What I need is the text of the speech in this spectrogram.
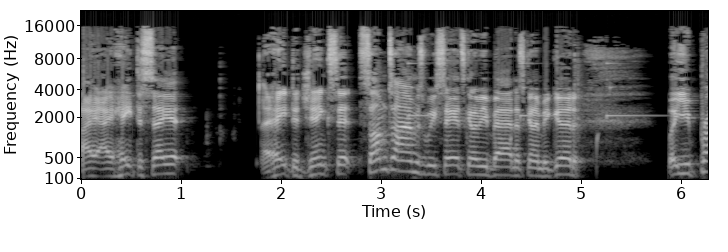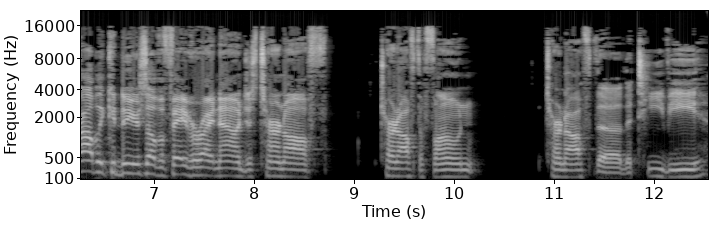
I, I hate to say it. I hate to jinx it. Sometimes we say it's going to be bad and it's going to be good. But you probably could do yourself a favor right now and just turn off turn off the phone, turn off the, the TV,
